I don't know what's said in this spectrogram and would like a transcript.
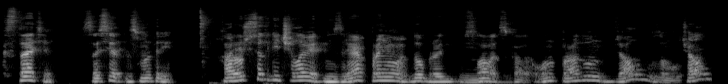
Кстати, сосед, ты смотри. Хороший все-таки человек, не зря про него добрые слова ты сказал. Он, правда, он взял, замолчал.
